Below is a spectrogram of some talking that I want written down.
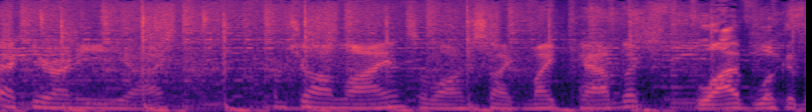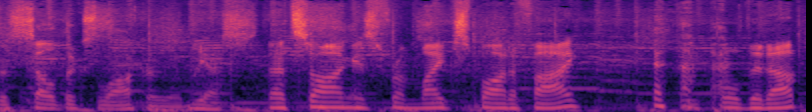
Back here on EEI. I'm John Lyons alongside Mike Kadlick. Live look at the Celtics locker room. Yes, that song is from Mike's Spotify. he pulled it up.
